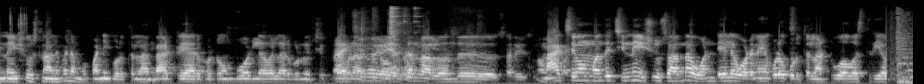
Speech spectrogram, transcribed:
என்ன இஷ்யூஸ்னாலுமே நம்ம பண்ணி கொடுத்துடலாம். பேட்டரியா இருக்கட்டும் போர்ட் லெவலா இருக்கட்டும் எத்தனை நாள் வந்து சர்வீஸ் மேக்ஸிமம் வந்து சின்ன இஷ்யூஸா இருந்தா ஒன் டேல உடனே கூட கொடுத்துடலாம். Two hours three hours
